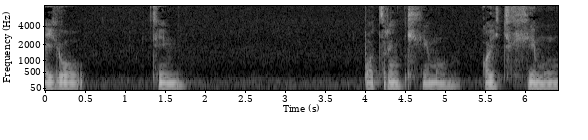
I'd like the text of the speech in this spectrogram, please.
айгүй тийм бозрын гэх юм уу гоё ч гэх юм уу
